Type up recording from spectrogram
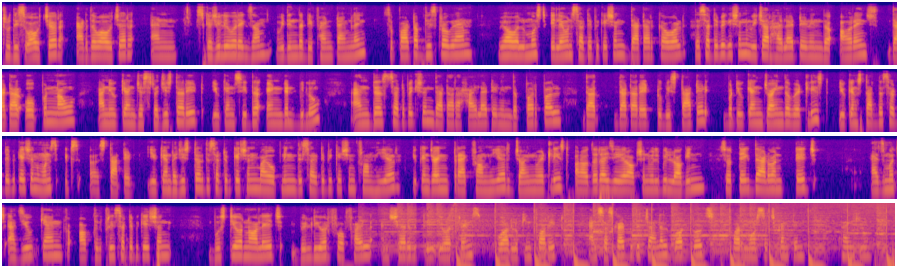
through this voucher add the voucher and schedule your exam within the defined timeline. So part of this program we have almost 11 certifications that are covered. The certification which are highlighted in the orange that are open now and you can just register it. You can see the end date below. And the certification that are highlighted in the purple that that are to be started but you can join the waitlist you can start the certification once it's uh, started. You can register the certification by opening the certification from here. You can join track from here join waitlist or otherwise your option will be login. So take the advantage as much as you can of the free certification. Boost your knowledge build your profile and share with your friends who are looking for it. And subscribe to the channel bot for more such content. Thank you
